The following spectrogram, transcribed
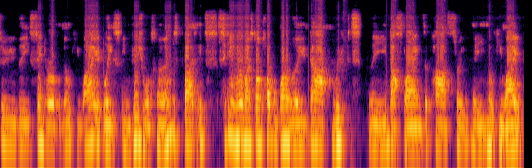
to the centre of the Milky Way, at least in visual terms, but it's sitting almost on top of one of the dark rifts, the dust lanes that pass through the Milky Way.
